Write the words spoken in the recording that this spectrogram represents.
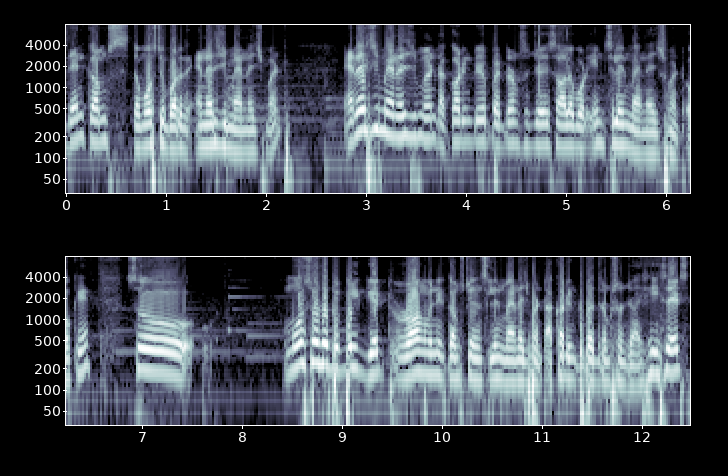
Then comes the most important energy management energy management according to Pedram Shojai is all about insulin management okay? So most of the people get wrong when it comes to insulin management according to Pedram Shojai he says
